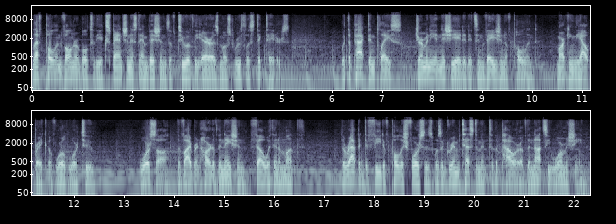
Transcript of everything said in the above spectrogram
left Poland vulnerable to the expansionist ambitions of two of the era's most ruthless dictators. With the pact in place, Germany initiated its invasion of Poland, marking the outbreak of World War II. Warsaw, the vibrant heart of the nation, fell within a month. The rapid defeat of Polish forces was a grim testament to the power of the Nazi war machine.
